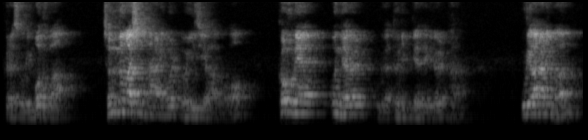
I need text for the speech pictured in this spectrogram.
그래서 우리 모두가 전능하신 하나님을 의지하고 그분의 은혜를 우리가 덧입게 되기를 바랍니다. 우리 하나님은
